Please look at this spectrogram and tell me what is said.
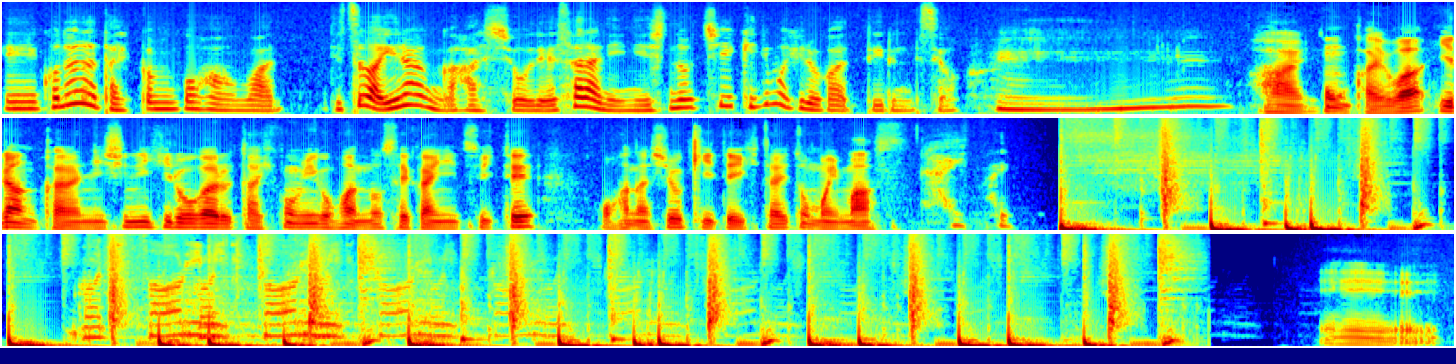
えーこのような炊き込みご飯は実はイランが発祥でさらに西の地域にも広がっているんですよ。うん。はい、今回はイランから西に広がる炊き込みご飯の世界についてお話を聞いていきたいと思います。はい。えー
